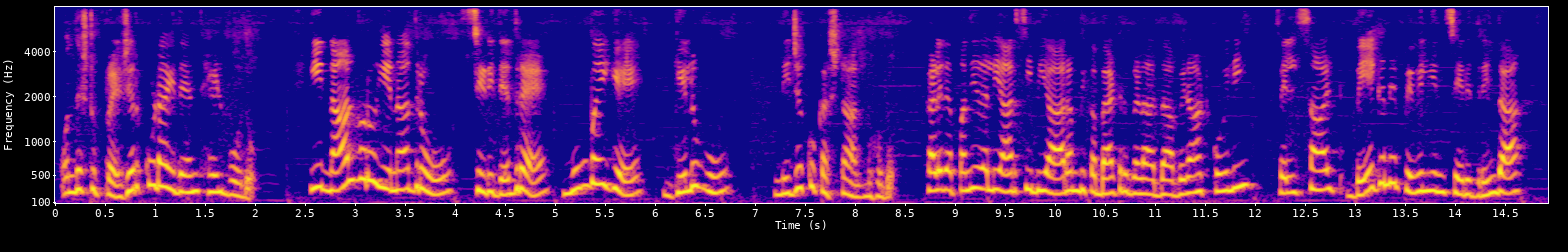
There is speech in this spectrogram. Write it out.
ಒಂದಷ್ಟು ಪ್ರೆಷರ್ ಕೂಡ ಇದೆ ಅಂತ ಹೇಳ್ಬೋದು. ಈ ನಾಲ್ವರು ಏನಾದರೂ ಸಿಡಿದೆದ್ರೆ ಮುಂಬೈಗೆ ಗೆಲುವು ನಿಜಕ್ಕೂ ಕಷ್ಟ ಆಗಬಹುದು. ಕಳೆದ ಪಂದ್ಯದಲ್ಲಿ ಆರ್ ಸಿ ಬಿಯ ಆರಂಭಿಕ ಬ್ಯಾಟರ್ಗಳಾದ ವಿರಾಟ್ ಕೊಹ್ಲಿ, ಫೆಲ್ಸಾಲ್ಟ್, ಬೇಗನೆ ಪೆವಿಲಿಯನ್ ಸೇರಿದ್ರಿಂದ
